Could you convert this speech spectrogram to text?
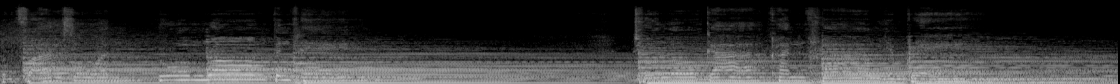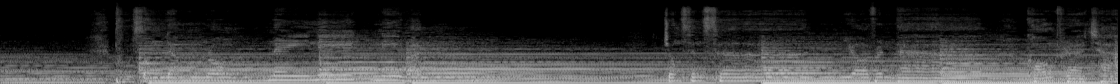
บนฟ้าสวรรค์รวมร้องเป็นเพลง นครามยำเกรงผู้ทรงดำรงในนิจนิรันดร์จงสรรเสริญยอดพระนามของพระเจ้า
